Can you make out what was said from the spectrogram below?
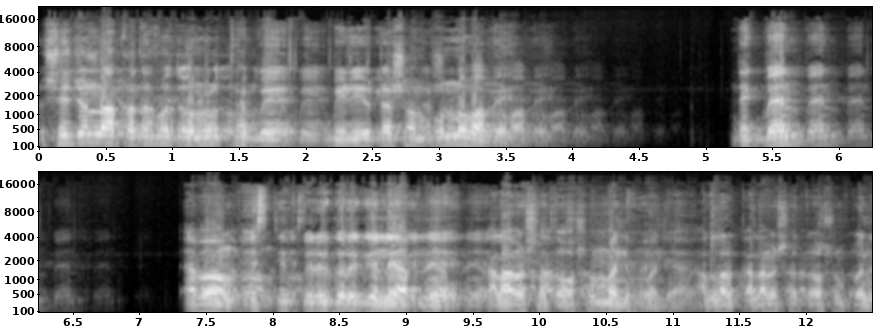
তো সেজন্য আপনাদের প্রতি অনুরোধ থাকবে ভিডিওটা সম্পূর্ণভাবে দেখবেন এবং স্কিপ করে করে গেলে আপনি কালামের সাথে অসম্মানী হয়ে যায়। আল্লাহর কালামের সাথে অসম্মানী।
